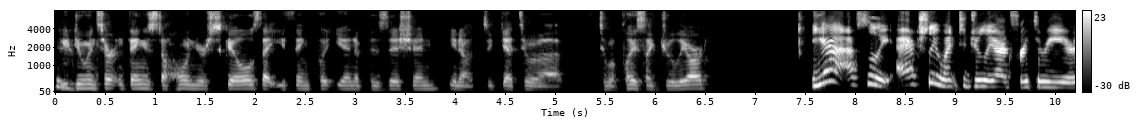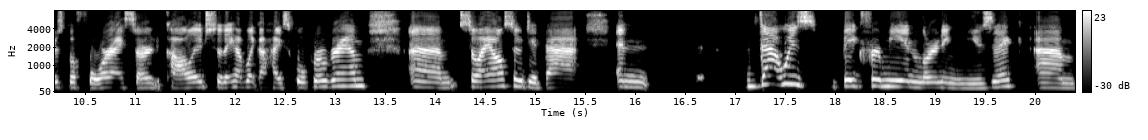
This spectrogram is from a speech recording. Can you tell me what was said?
you doing certain things to hone your skills that you think put you in a position, you know, to get to a to a place like Juilliard. Yeah, absolutely. I actually went to Juilliard for three years before I started college. So they have like a high school program. Um, so I also did that. And that was big for me in learning music. Um,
